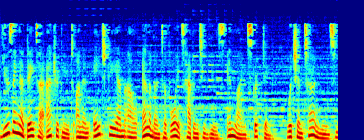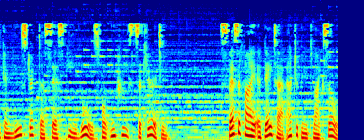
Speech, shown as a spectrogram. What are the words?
Using a data attribute on an HTML element avoids having to use inline scripting, which in turn means you can use stricter CSP rules for increased security. Specify a data attribute like so.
